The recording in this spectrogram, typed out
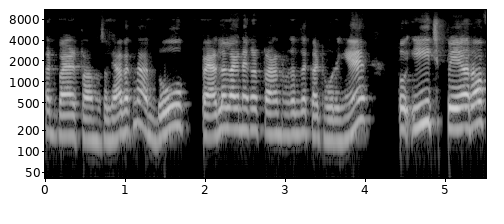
cut by transversal याद रखना, दो पैरेलल लाइन अगर ट्रांसवर्सल से कट हो रही हैं तो each pair of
